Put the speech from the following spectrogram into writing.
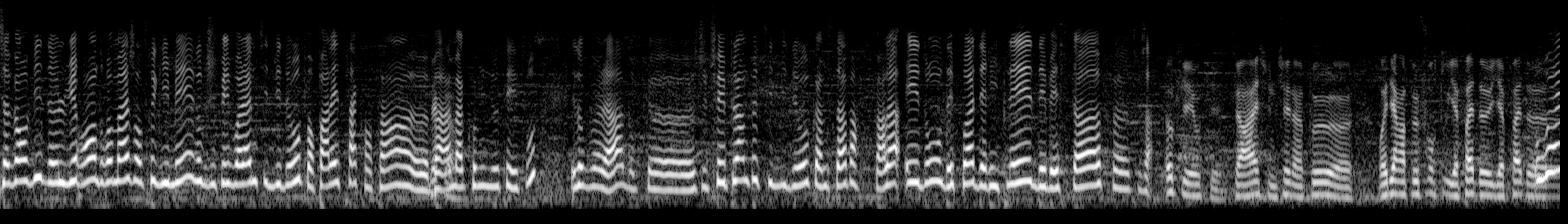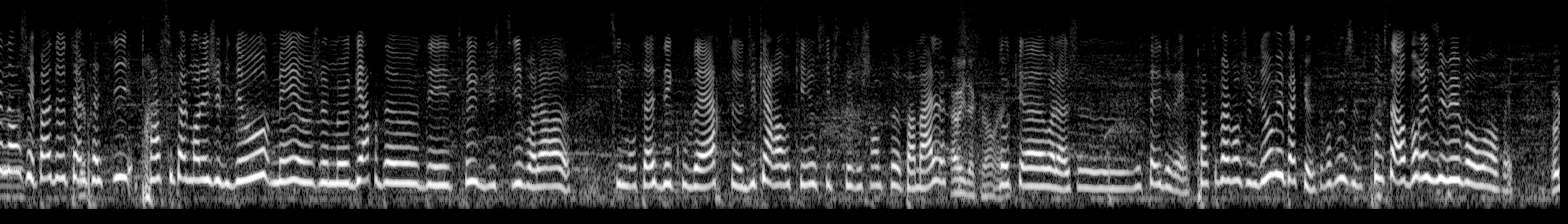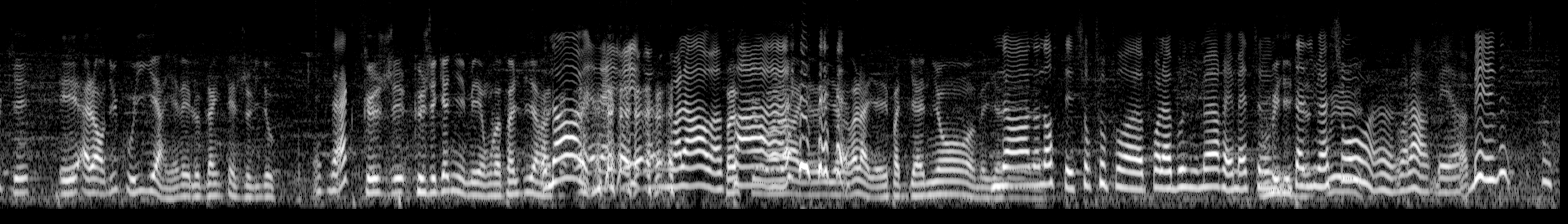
j'avais envie de lui rendre hommage, entre guillemets. Donc j'ai fait voilà, une petite vidéo pour parler de Saint-Quentin, euh, bah, à ma communauté et tout. Et donc voilà, donc j'ai fait plein de petites vidéos comme ça, par-ci par-là, et dont des fois des replays, des best-of, tout ça. Ok, ok. Ça reste une chaîne un peu, on va dire un peu fourre-tout. Il n'y a pas de, il a pas de. Ouais, non, j'ai pas de thème précis, principalement les jeux vidéo, mais euh, je me garde euh, des trucs du style, voilà, euh, petit montage découverte, euh, du karaoké aussi, parce que je chante euh, pas mal. Ah oui, d'accord. ouais. Donc euh, voilà, je- j'essaye de. Principalement jeux vidéo, mais pas que. C'est pour ça que je trouve ça un bon résumé pour moi en fait. Ok. Et alors du coup hier, il y avait le blind test jeu vidéo Exact. que j'ai que j'ai gagné, mais on va pas le dire. hein, Non, mais, mais, euh, voilà, on va Parce pas. que voilà, il avait- il voilà, n'y avait pas de gagnant. Mais y Non, avait- non, non, c'était surtout pour, euh, pour la bonne humeur et mettre une Oui, petite animation. oui, euh, voilà, mais, euh, mais, mais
